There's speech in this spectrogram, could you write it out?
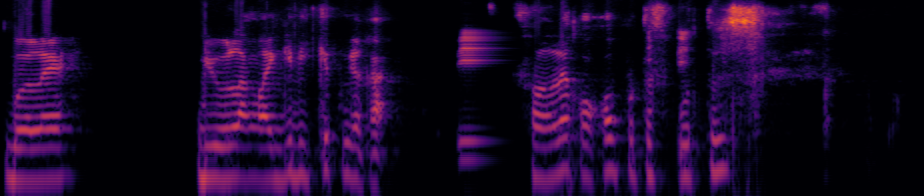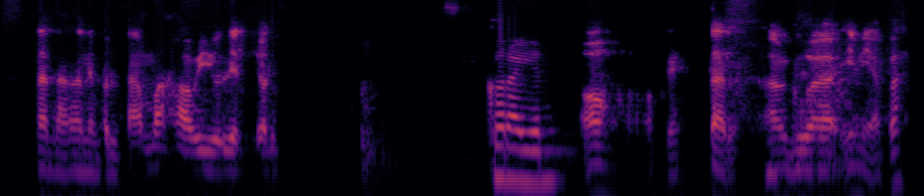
boleh diulang lagi dikit nggak kak? Soalnya koko putus-putus. tantangan yang pertama how you lead your Ryan? oh oke okay. ntar uh, gua ini apa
